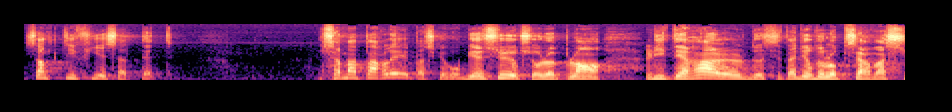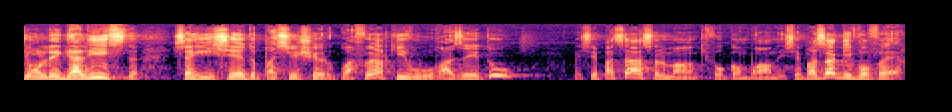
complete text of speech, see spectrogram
Sanctifier sa tête. Ça m'a parlé, parce que bien sûr, sur le plan littéral, c'est-à-dire de l'observation légaliste, il s'agissait de passer chez le coiffeur qui vous rasait et tout. Mais ce n'est pas ça seulement qu'il faut comprendre, et ce n'est pas ça qu'il faut faire.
